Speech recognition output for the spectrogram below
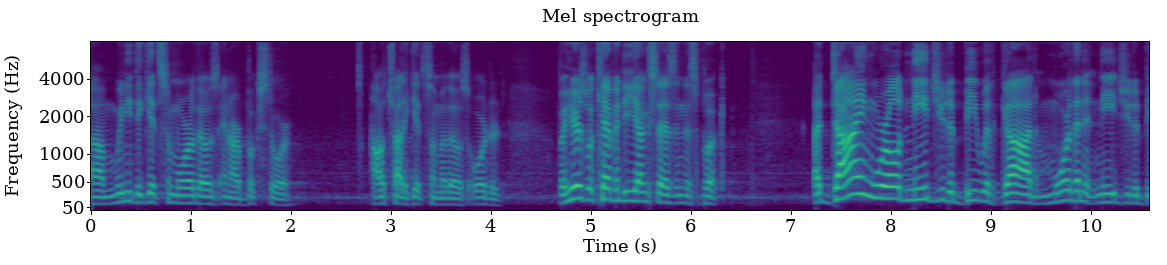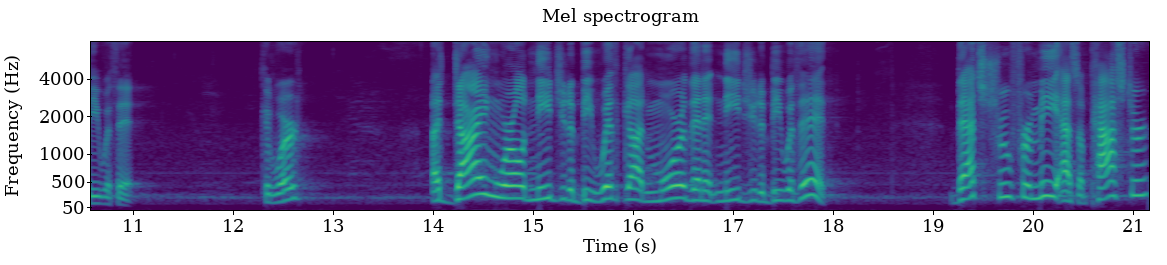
Um, we need to get some more of those in our bookstore. I'll try to get some of those ordered. But here's what Kevin DeYoung says in this book A dying world needs you to be with God more than it needs you to be with it. Good word? A dying world needs you to be with God more than it needs you to be with it. That's true for me as a pastor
